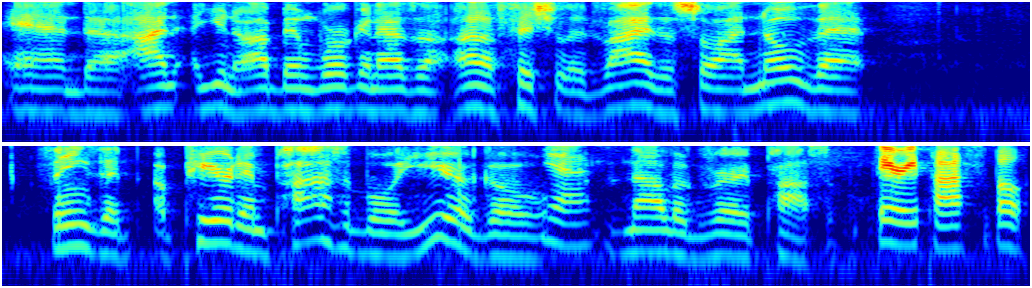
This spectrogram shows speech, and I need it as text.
and uh, I, you know, I've been working as an unofficial advisor, so I know that things that appeared impossible a year ago Yes. now look very possible. Very possible.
